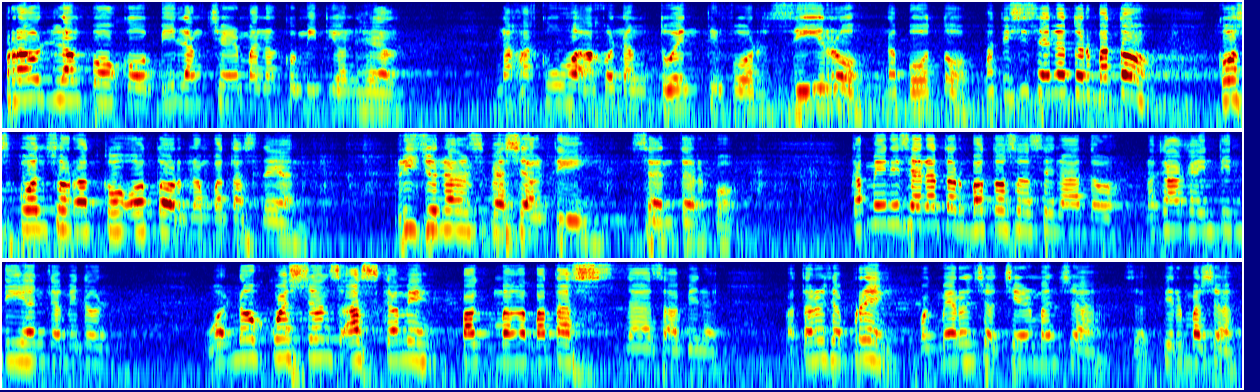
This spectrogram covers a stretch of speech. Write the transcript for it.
Proud lang po ako bilang chairman ng Committee on Health nakakuha ako ng 24-0 na boto. Pati si Senator Bato, co-sponsor at co-author ng batas na yan. Regional Specialty Center po. Kami ni Senator Bato sa Senado, nakakaintindihan kami doon. No questions asked kami pag mga batas na sabi na, matanong siya, pre, pag meron siya, chairman siya, sa pirma siya.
